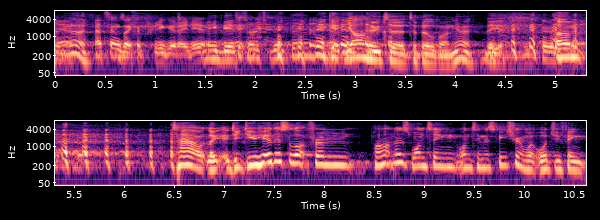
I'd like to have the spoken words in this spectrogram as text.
yeah. That sounds like a pretty good idea. Maybe a search thing. Get Yahoo to, to build one, yeah. They- um, Thao, like, did you hear this a lot from partners wanting wanting this feature? And what, what do you think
